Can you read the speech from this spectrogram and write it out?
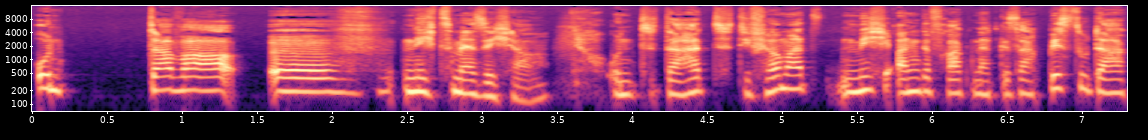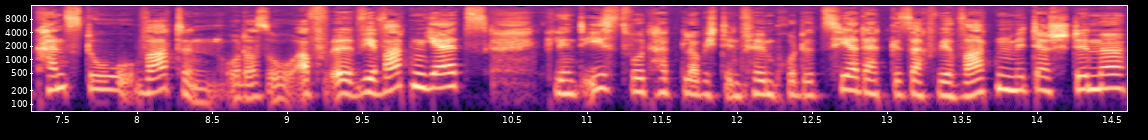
und da war äh, nichts mehr sicher. Und da hat die Firma mich angefragt und hat gesagt, bist du da, kannst du warten oder so. Auf, äh, wir warten jetzt. Clint Eastwood hat, glaube ich, den Film produziert. Er hat gesagt, wir warten mit der Stimme,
